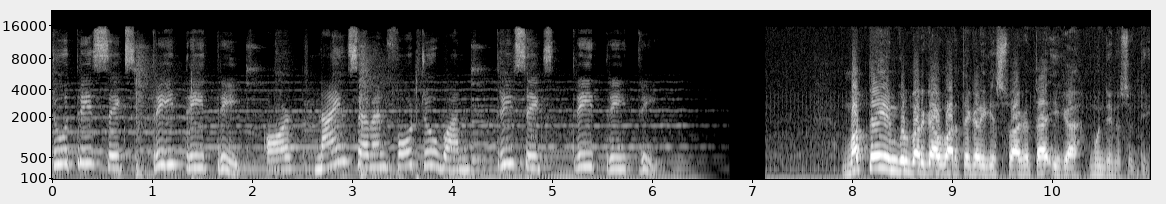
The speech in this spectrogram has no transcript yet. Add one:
236 333 or 97421 36333. ಮತ್ತೆ ಇನ್ ವಾರ್ತೆಗಳಿಗೆ ಸ್ವಾಗತ. ಈಗ ಮುಂದಿನ ಸುದ್ದಿ.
